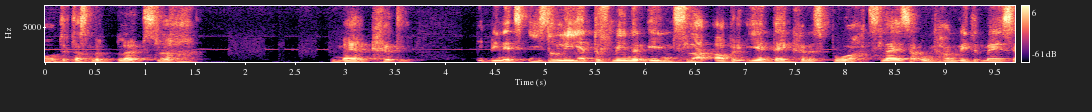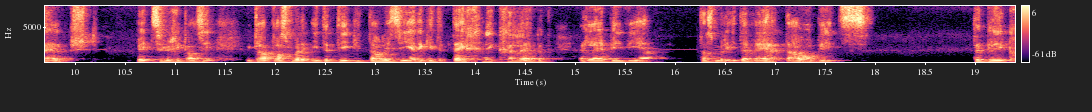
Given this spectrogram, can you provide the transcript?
oder dass wir plötzlich merken, ich bin jetzt isoliert auf meiner Insel, aber ich entdecke ein Buch zu lesen und habe wieder mehr Selbstbeziehung. Also ich, ich glaube, was wir in der Digitalisierung, in der Technik erleben, erlebe ich wie, dass wir in der Wert auch ein bisschen den Blick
